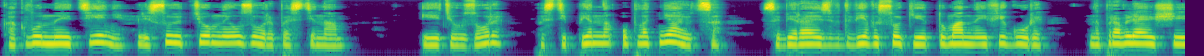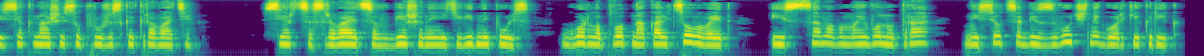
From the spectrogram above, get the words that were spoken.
как лунные тени рисуют темные узоры по стенам и эти узоры постепенно уплотняются, собираясь в две высокие туманные фигуры, направляющиеся к нашей супружеской кровати. Сердце срывается в бешеный нитевидный пульс, горло плотно окольцовывает, и из самого моего нутра несется беззвучный горький крик,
